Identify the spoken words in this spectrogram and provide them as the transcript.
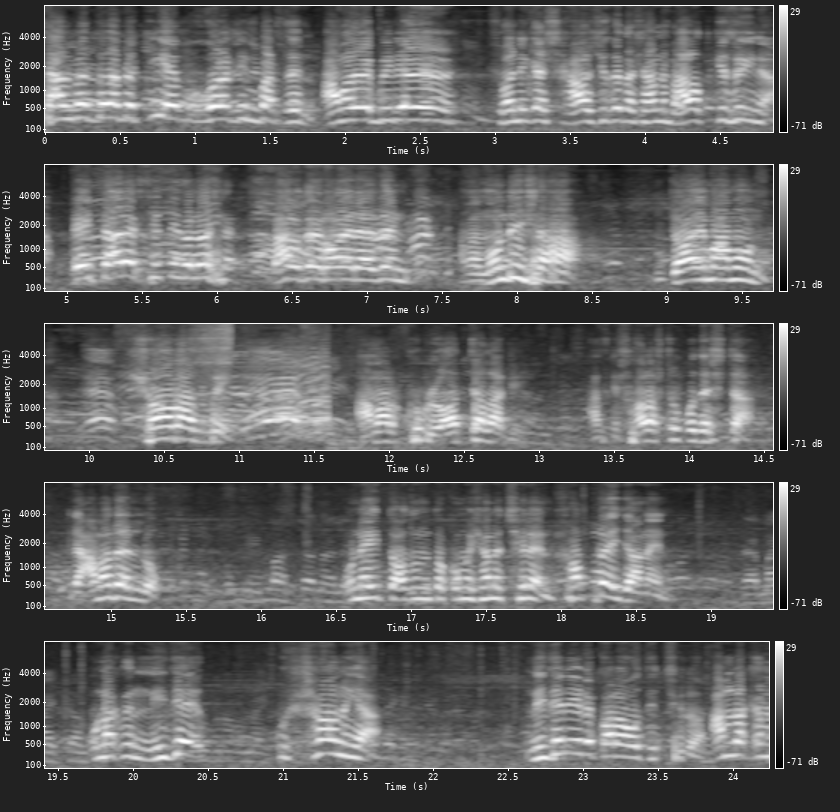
চালমের ধরে আপনি কি ঘোড়া টিম পাচ্ছেন আমাদের বিডিআর সৈনিকের সাহসিকতার সামনে ভারত কিছুই না। এই তারেক স্মৃতিগুলো ভারতের রয়ের এজেন্ট মন্ডি সাহা, জয় মামুন, সব আসবে। আমার খুব লজ্জা লাগে, আজকে স্বরাষ্ট্র উপদেষ্টা, এটা আমাদের লোক। উনি এই তদন্ত কমিশনে ছিলেন, সবটাই জানেন। ওনাকে নিজে উৎসাহ নিয়া নিজেরই এটা করা উচিত ছিল। আমরা কেন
